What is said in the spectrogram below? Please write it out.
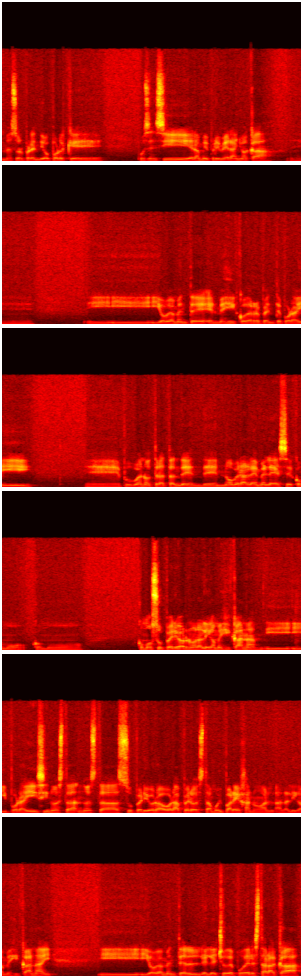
me sorprendió porque pues en sí era mi primer año acá y, y, obviamente en México de repente por ahí pues bueno, tratan de, de no ver al MLS como, como como superior, ¿no? La Liga Mexicana. Y, y, por ahí sí no está, no está superior ahora, pero está muy pareja, ¿no? A, la Liga Mexicana. Y, y, obviamente el, el, hecho de poder estar acá,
